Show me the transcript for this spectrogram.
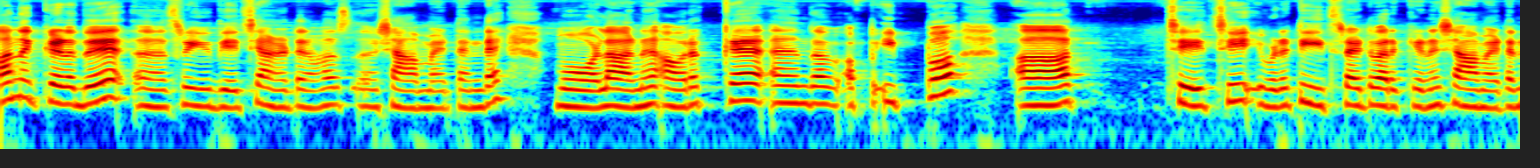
ആ നിൽക്കണത് ശ്രീവിദ്യേച്ചിയാണ് കേട്ടോ. നമ്മളെ ശ്യാമേട്ടന്റെ മോളാണ്. അവരൊക്കെ എന്താ ഇപ്പോൾ ചേച്ചി ഇവിടെ ടീച്ചറായിട്ട് വർക്ക് ചെയ്യുന്നത് ശ്യാമേട്ടൻ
